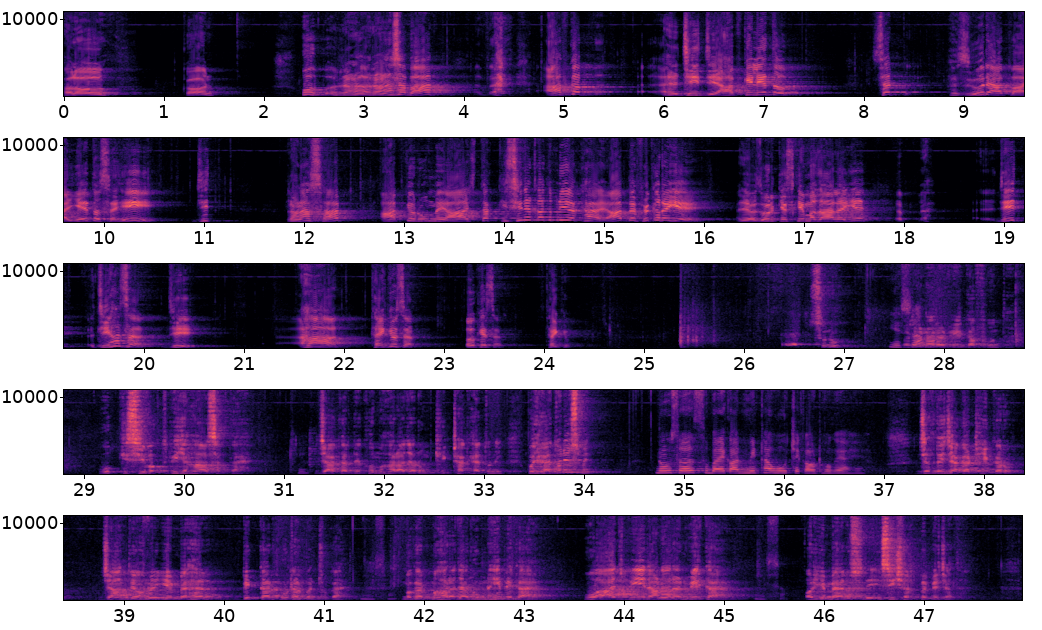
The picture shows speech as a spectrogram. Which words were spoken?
Hello कौन? वो राणा राणा साहब आप आपका जी जी आपके लिए तो सर हजूर आप आइए तो सही। जी राणा साहब आपके रूम में आज तक किसी ने कदम नहीं रखा है आप बेफिक्र रहिए। ये हजूर किसकी मजाल है ये? जी जी हाँ सर जी। हाँ हाँ thank you sir okay sir thank you सुनो Yes, राणा रणवीर का फ़ोन था। वो किसी वक्त भी यहाँ आ सकता है। जाकर देखो महाराजा रूम ठीक ठाक है तो नहीं? कोई है तो नहीं उसमें? नो सर सुबह एक आदमी था वो चेकआउट हो गया है। जल्दी जाकर ठीक करो। जानते हो ना ये महल बिक कर होटल बन चुका है। मगर महाराजा रूम नहीं बिका है। वो आज भी राणा रणवीर का है। और ये महल उसने इसी शर्त पे बेचा था।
